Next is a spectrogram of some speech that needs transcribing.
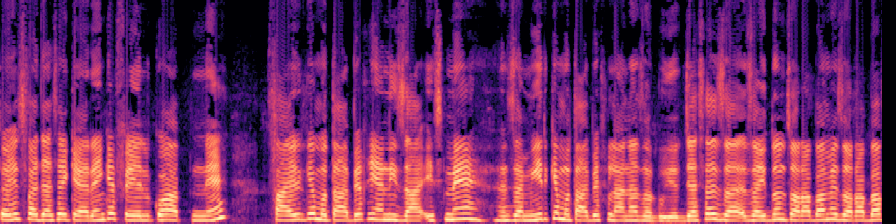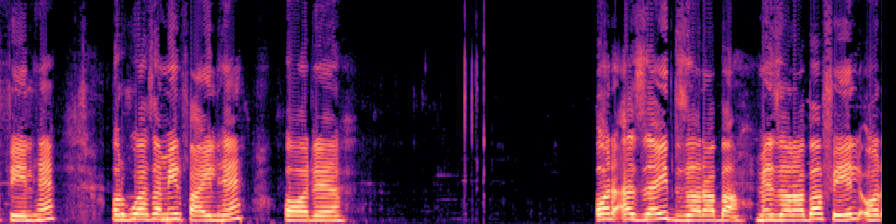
तो इस वजह से कह रहे हैं कि फ़ेल को अपने फ़ाइल के मुताबिक, यानी इसमें ज़मीर के मुताबिक लाना ज़रूरी है। जैसे जैदन ज़राबा में ज़राबा फ़ेल है और हुआ ज़मीर फ़ाइल है और और अजैद ज़राबा में ज़राबा फ़ेल और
